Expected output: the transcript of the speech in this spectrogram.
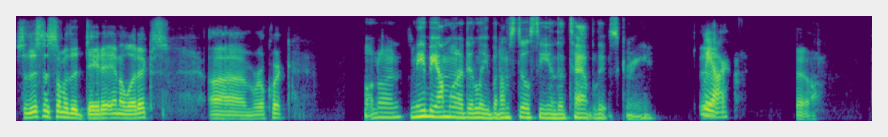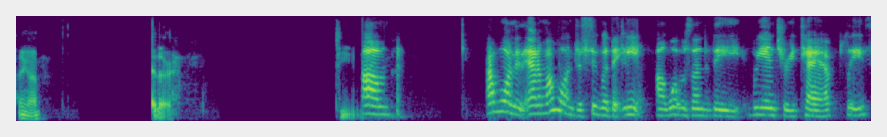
So this is some of the data analytics, um, real quick. Hold on. Maybe I'm on a delay, but I'm still seeing the tablet screen. We Yeah, are. Oh, hang on. Hey there. Team. Um, I wanted, Adam, I wanted to see what the, e- uh, what was under the reentry tab, please.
